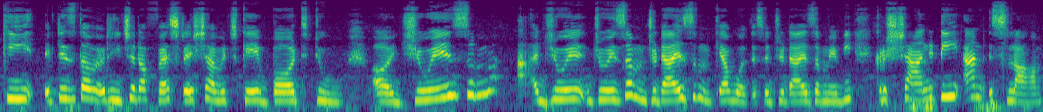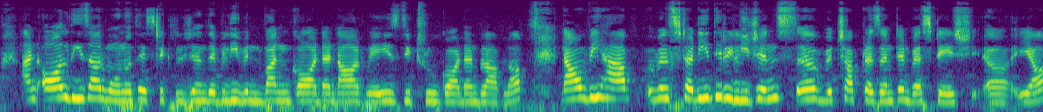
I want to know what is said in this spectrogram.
ki it is the region of west asia which gave birth to uh, judaism Judaism, Judaism, क्या बोलते हैं Judaism maybe Christianity and Islam, and all these are monotheistic religions. They believe in one God and our way is the true God and blah blah. Now we have we'll study the religions uh, which are present in West Asia, uh, yeah,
